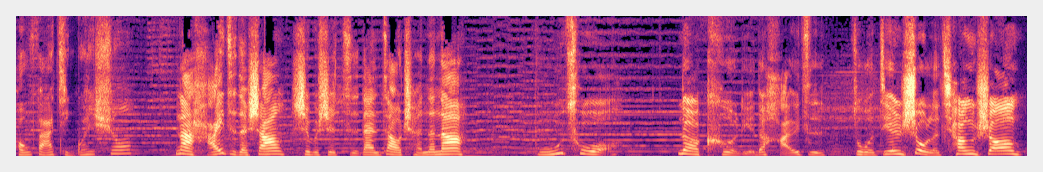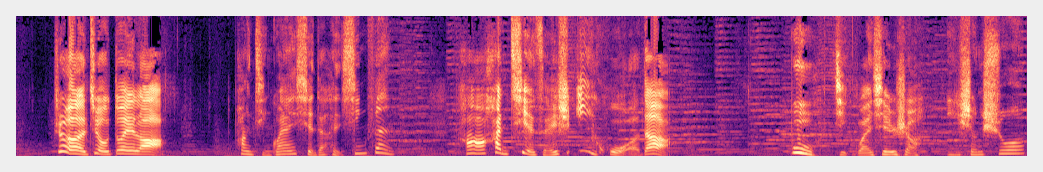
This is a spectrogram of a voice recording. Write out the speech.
红发警官说，那孩子的伤是不是子弹造成的呢？不错，那可怜的孩子左肩受了枪伤。这就对了。胖警官显得很兴奋，他和窃贼是一伙的。不，警官先生，医生说：“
